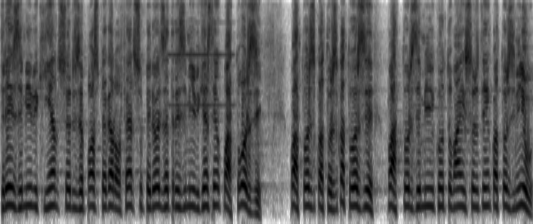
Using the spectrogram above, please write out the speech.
13.500, senhores, eu posso pegar ofertas superiores a 13.500, tenho 14. 14, 14, 14, 14 mil, e quanto mais senhor tem 14 mil.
